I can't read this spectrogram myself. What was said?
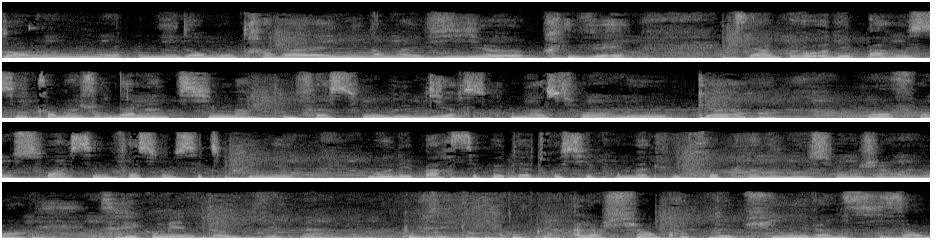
dans mon- ni dans mon travail, ni dans ma vie euh, privée. C'est un peu au départ aussi comme un journal intime, une façon de dire ce qu'on a sur le cœur ou au fond de soi, c'est une façon de s'exprimer. Mais au départ, c'est peut-être aussi pour mettre le trop plein d'émotions que j'ai en moi. Ça fait combien de temps que vous êtes mariée? Que vous êtes en couple? Alors je suis en couple depuis 26 ans.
